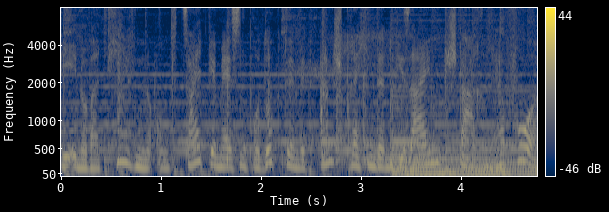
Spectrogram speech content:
Die innovativen und zeitgemäßen Produkte mit ansprechendem Design stachen hervor.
